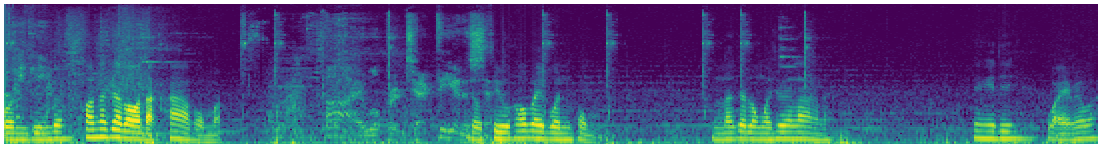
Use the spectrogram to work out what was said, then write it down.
บนร์ให้จริทีงด้วยเขาน่าจะรอดักฆ่าผมอะ I will protect the เดี๋ยว innocent. ซิลเข้าไปบนผมผมน่าจะลงมาช่วยล่างนะ ยังไงดี ไหวไหมวะ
